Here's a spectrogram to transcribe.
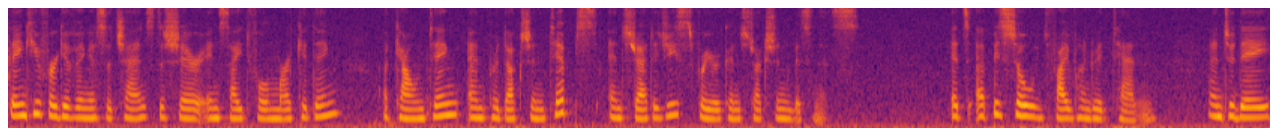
thank you for giving us a chance to share insightful marketing, accounting, and production tips and strategies for your construction business. It's episode 510, and today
